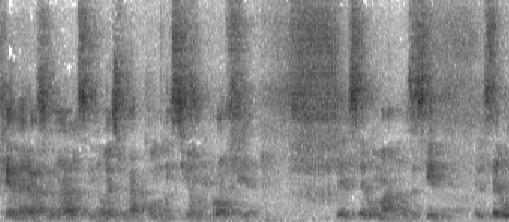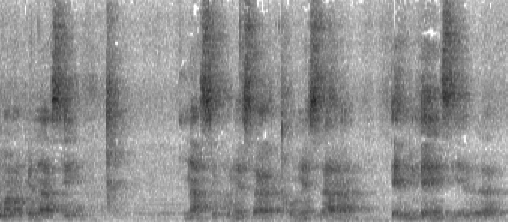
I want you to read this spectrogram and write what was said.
generacional, sino es una condición propia del ser humano. Es decir, el ser humano que nace, nace con esa, con esa tendencia, ¿verdad?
